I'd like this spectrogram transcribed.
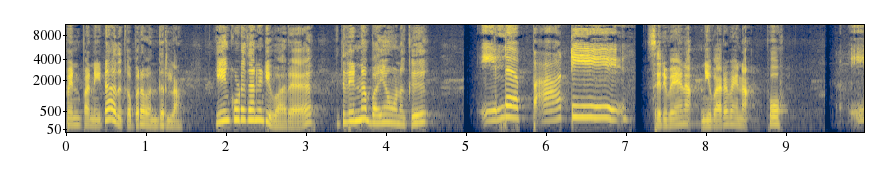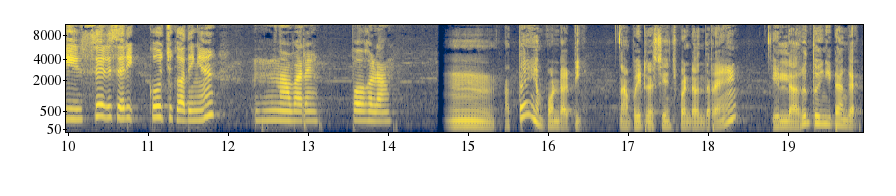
ஸ்பெண்ட் பண்ணிட்டு அதுக்கப்புறம் வந்துடலாம் என் கூட தானேடி வர? இதில் என்ன பயம் உனக்கு? இல்ல பாட்டி. சரி வேணாம். நீ வர வேணாம். போ. சரி சரி. கோச்சுக்காதீங்க. நான் வரேன். போகலாம். ம் அதான் என் பொண்டாட்டி. நான் போய் ட்ரெஸ் சேஞ்ச் பண்ணிட்டு வந்துடுறேன். எல்லாரும் தூங்கிட்டாங்க.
